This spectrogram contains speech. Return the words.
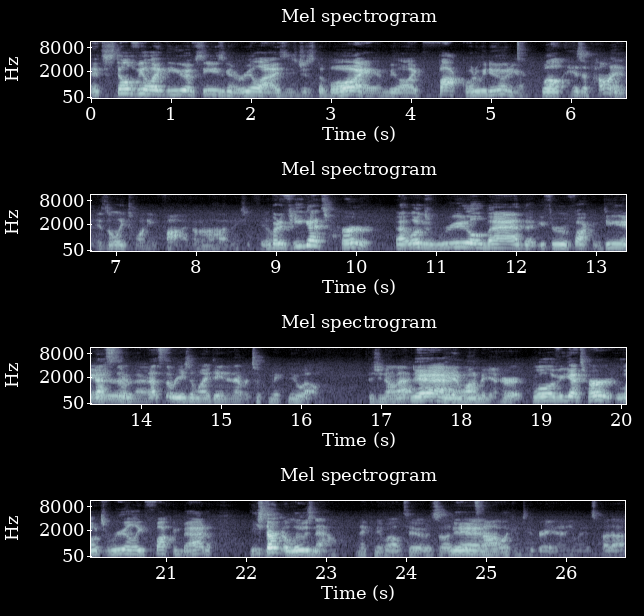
I still feel like the UFC is gonna realize he's just a boy and be like, "Fuck, what are we doing here?" Well, his opponent is only 25. I don't know how that makes you feel. But if he gets hurt, that looks real bad that you threw a fucking teenager that's the in there. that's the reason why Dana never took Nick Newell. Did you know that? yeah. He didn't want him to get hurt. well, if he gets hurt, it looks really fucking bad. He's starting to lose now, Nick Newell too. So Yeah. it's not looking too great, anyways. But uh,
